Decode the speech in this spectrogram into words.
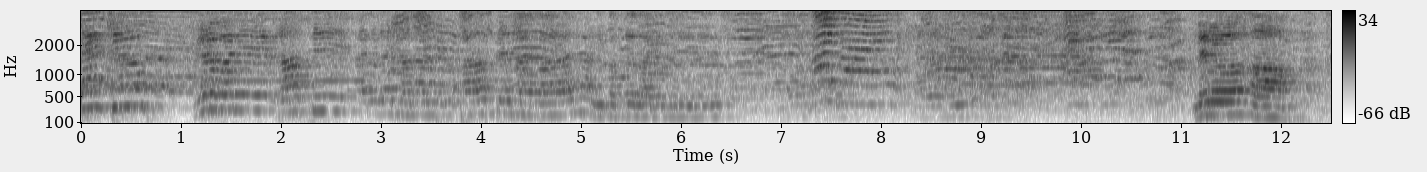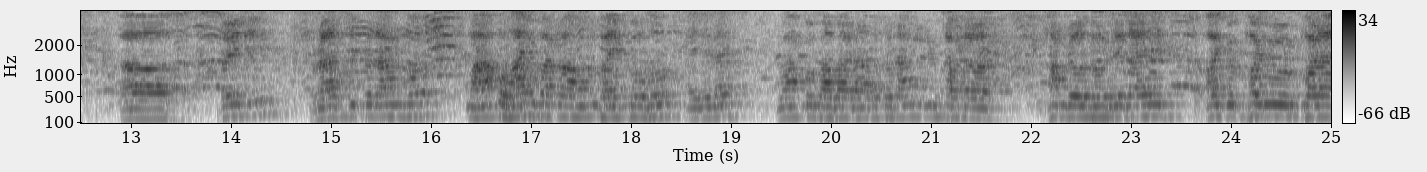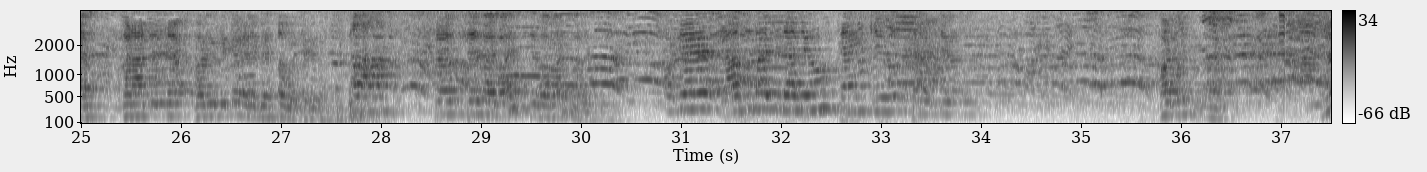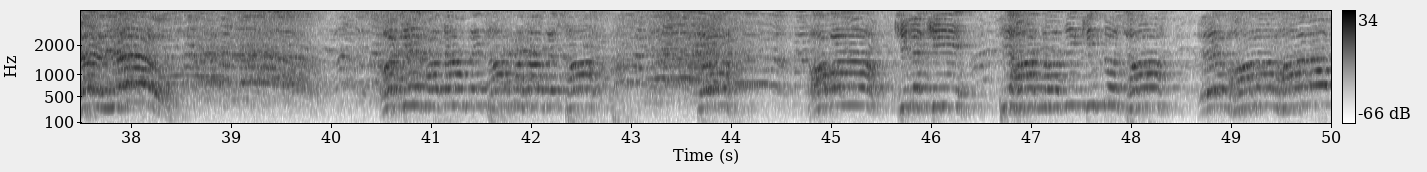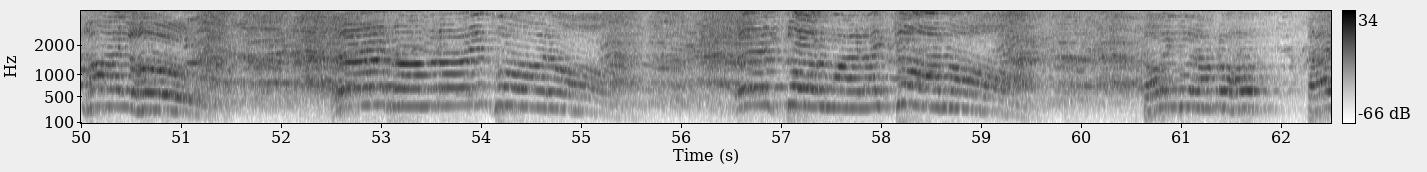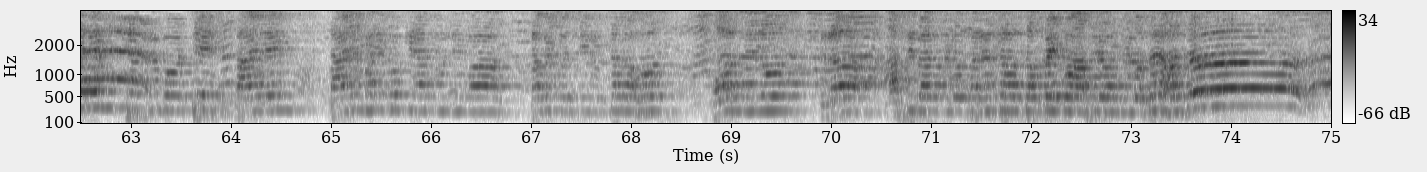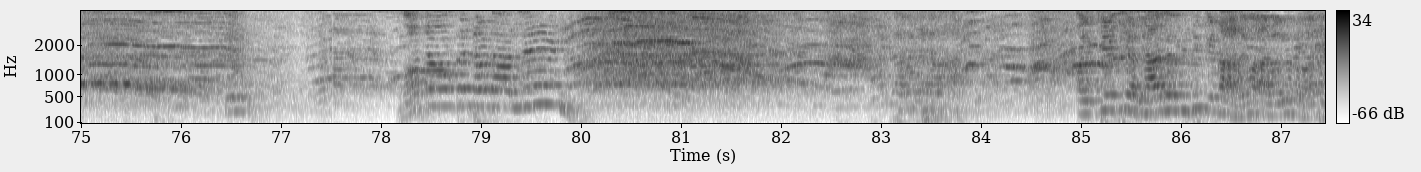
Thank you. मेरो बहिनी राशि अहिलेलाई जन्माइदिएको छ से बाई बाई अनि कस्तो लाग्यो. मेरो बहिनी राशि प्रधान हो उहाँ ओहायोबाट आउनुभएको हो अहिलेलाई उहाँको बाबा राजा प्रधान अनि उताबाट हाम्रो दोर्जेलाई अहिलेको खडु खडा खडा खडु निकै अहिले व्यस्त भइसक्यो जस्तो सेवा ओके राशुलाई बिदा दिउँ thank you thank you okay मन्दिरमा सबैको शिर उच्च होस् बल मिलोस् र, आशीर्वाद मिलोस् भनेर छ सबैको आशीर्वाद मिलोस् है हजुर! मज़ा आउँदैछ डार्लिङ। अब केटीहरूलाई आएपछि केटाहरूले आयो भने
